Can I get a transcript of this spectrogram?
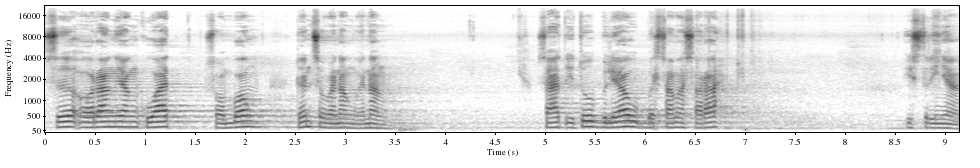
seorang yang kuat, sombong, dan sewenang-wenang. Saat itu beliau bersama Sarah istrinya.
